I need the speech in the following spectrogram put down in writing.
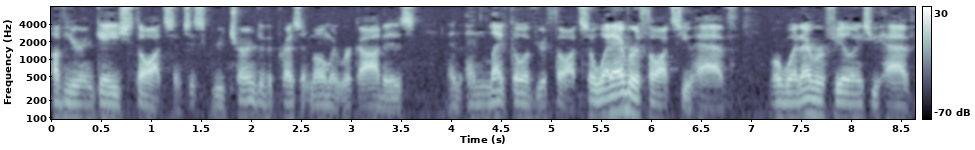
of your engaged thoughts and just return to the present moment where God is and, and let go of your thoughts. So whatever thoughts you have or whatever feelings you have,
